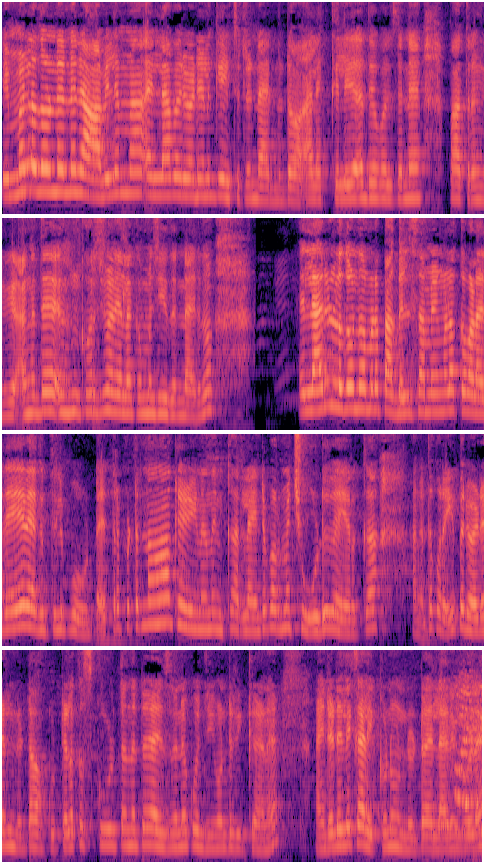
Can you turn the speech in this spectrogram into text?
ഇമ്മ ഉള്ളതുകൊണ്ട് തന്നെ രാവിലെ അമ്മ എല്ലാ പരിപാടികളും കഴിച്ചിട്ടുണ്ടായിരുന്നു കേട്ടോ അലക്കൽ അതേപോലെ തന്നെ പാത്രം അങ്ങനത്തെ കുറച്ച് പണികളൊക്കെ അമ്മ ചെയ്തിട്ടുണ്ടായിരുന്നു. എല്ലാവരും ഉള്ളതുകൊണ്ട് നമ്മുടെ പകൽ സമയങ്ങളൊക്കെ വളരെ വേഗത്തിൽ പോകും എത്ര പെട്ടെന്നാ കഴിയണമെന്ന് എനിക്കറിയില്ല. അതിന്റെ പുറമെ ചൂട് വേർക്കുക അങ്ങനത്തെ കുറേ പരിപാടികളുണ്ട് കേട്ടോ കുട്ടികളൊക്കെ സ്കൂളിൽ തന്നിട്ട് ഐസിനെ കൊഞ്ചിക്കൊണ്ടിരിക്കുകയാണ്. അതിന്റെ ഇടയിൽ കളിക്കണമുണ്ട് കേട്ടോ എല്ലാവരും കൂടെ.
